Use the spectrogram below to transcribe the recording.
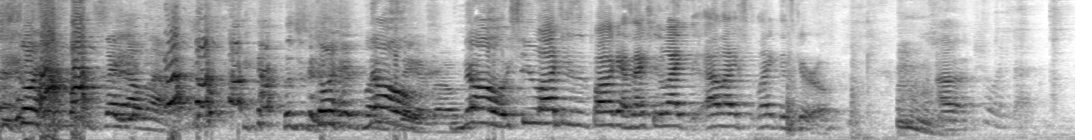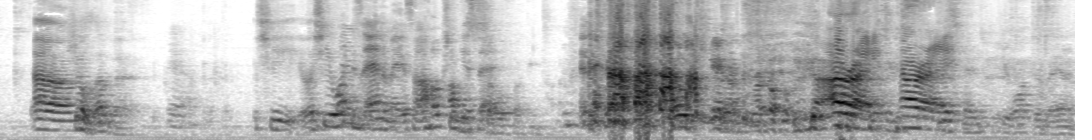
Let's just go ahead and fucking say it out loud. Let's just go ahead and fucking no, say it, bro. no. She watches this podcast. I actually like. I like like this girl. Uh, She'll like that. um, She'll love that. Yeah. she she watches anime, so I hope she I'm gets so that. fucking tired. Don't care, bro. all right, all right. You want this anime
